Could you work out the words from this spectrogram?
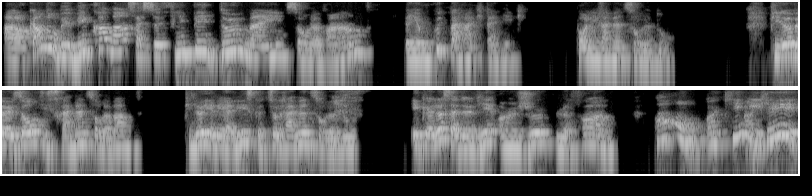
Alors, quand nos bébés commencent à se flipper d'eux-mêmes sur le ventre, ben, il y a beaucoup de parents qui paniquent. Puis on les ramène sur le dos. Puis là, ben, eux autres, ils se ramènent sur le ventre. Puis là, ils réalisent que tu le ramènes sur le dos. Et que là, ça devient un jeu le fun. Oh, OK. OK. Fait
